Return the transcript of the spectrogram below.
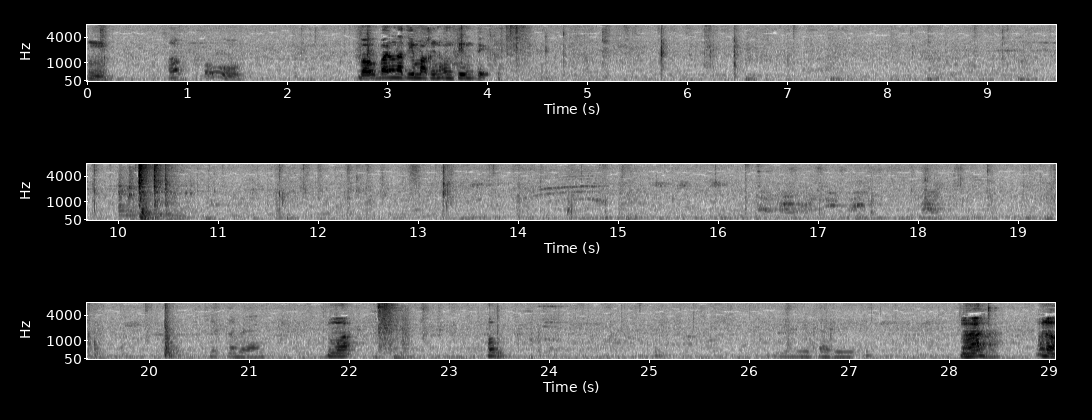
Hmm. Oh, Oo. Bababa lang natin yung makina unti-unti. Ba yan? Mga... Oh. Ha? Ano?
